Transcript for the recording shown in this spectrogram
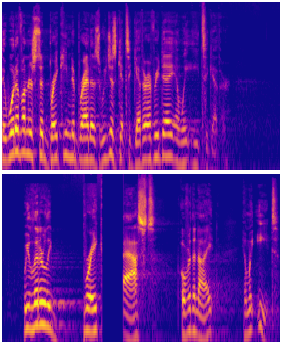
They would have understood breaking the bread as we just get together every day and we eat together. We literally break fast over the night and we eat.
